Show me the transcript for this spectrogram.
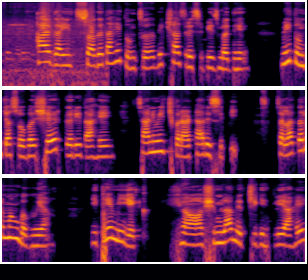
हाय गाईज स्वागत आहे तुमचं दीक्षाच रेसिपीजमध्ये. मी तुमच्यासोबत शेअर करीत आहे सँडविच पराठा रेसिपी चला तर मग बघूया. इथे मी एक शिमला मिरची घेतली आहे.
